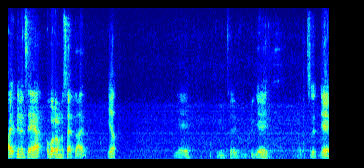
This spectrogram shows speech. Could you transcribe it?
eight minutes out. What on a Saturday? Yep. Yeah. Give him two. Yeah. Yeah.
